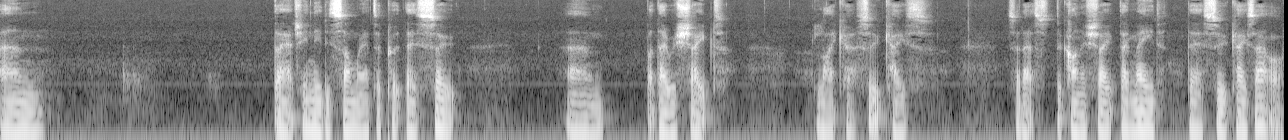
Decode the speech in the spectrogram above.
um, they actually needed somewhere to put their suit um, but they were shaped like a suitcase so that's the kind of shape they made their suitcase out of.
